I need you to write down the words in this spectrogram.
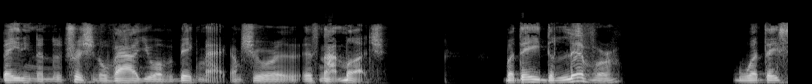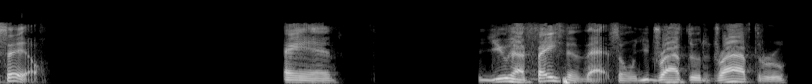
baiting the nutritional value of a Big Mac. I'm sure it's not much, but they deliver what they sell. And you have faith in that. So when you drive through the drive through,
